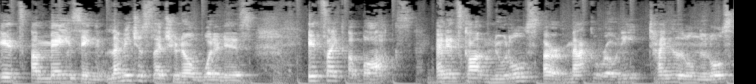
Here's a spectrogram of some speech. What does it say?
It's amazing. Let me just let you know what it is. It's like a box and it's got noodles or macaroni, tiny little noodles,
